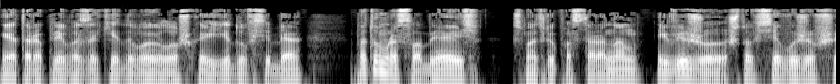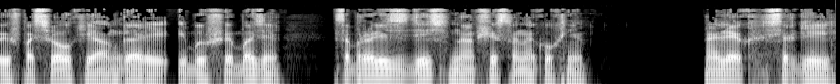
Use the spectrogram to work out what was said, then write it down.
Я торопливо закидываю ложкой еду в себя, потом расслабляюсь, смотрю по сторонам и вижу, что все выжившие в поселке, ангаре и бывшей базе собрались здесь, на общественной кухне. «Олег, Сергей,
